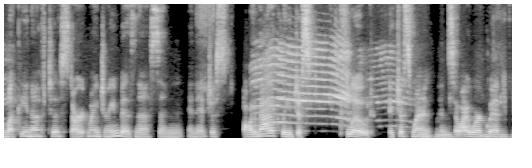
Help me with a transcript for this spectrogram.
lucky enough to start my dream business and and it just automatically just flowed it just went mm-hmm. and so i work mm-hmm. with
